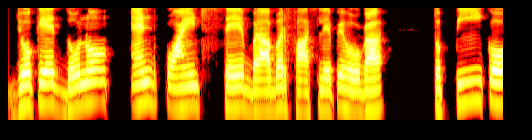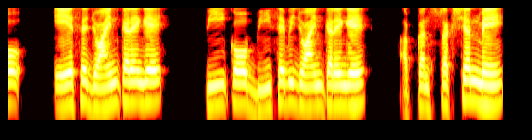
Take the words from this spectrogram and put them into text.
जो कि दोनों एंड पॉइंट्स से बराबर फासले पे होगा। तो पी को ए से ज्वाइन करेंगे पी को बी से भी ज्वाइन करेंगे। अब कंस्ट्रक्शन में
